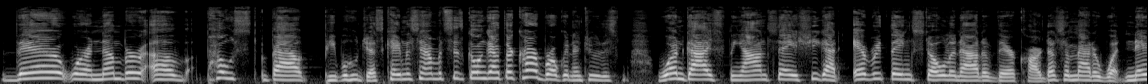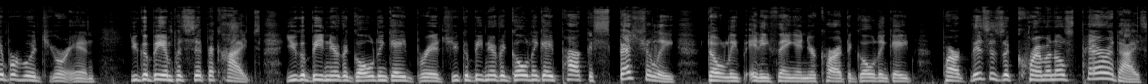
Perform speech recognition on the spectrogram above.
there were a number of posts about people who just came to San Francisco and got their car broken into. This one guy's fiance, she got everything stolen out of their car. Doesn't matter what neighborhood you're in. You could be in Pacific Heights. You could be near the Golden Gate Bridge. You could be near the Golden Gate Park, especially don't leave anything in your car at the Golden Gate Park. This is a criminal's paradise.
